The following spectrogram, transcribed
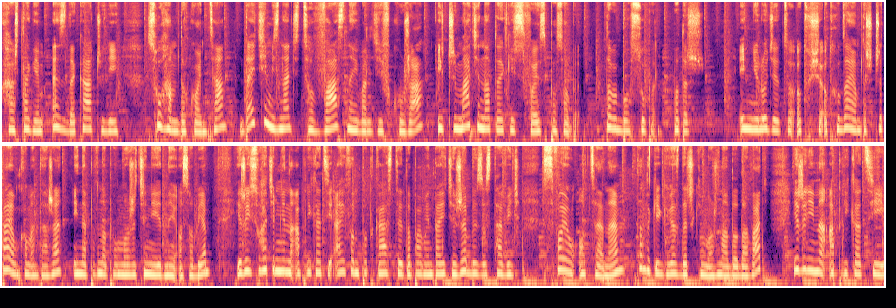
hashtagiem SDK, czyli słucham do końca. Dajcie mi znać, co Was najbardziej wkurza i czy macie na to jakieś swoje sposoby. To by było super, bo też inni ludzie, co od, się odchudzają, też czytają komentarze i na pewno pomożecie nie jednej osobie. Jeżeli słuchacie mnie na aplikacji iPhone Podcasty, to pamiętajcie, żeby zostawić swoją ocenę. Tam takie gwiazdeczki można dodawać. Jeżeli na aplikacji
